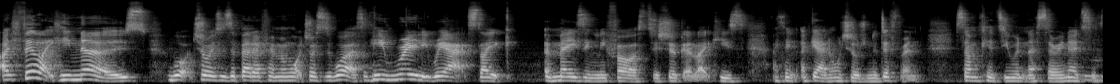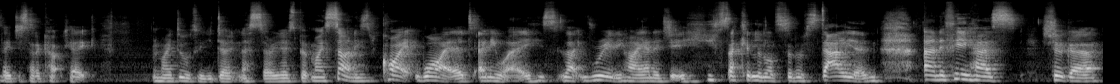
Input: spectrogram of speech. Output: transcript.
I feel like he knows what choices are better for him and what choices are worse, and he really reacts like, amazingly fast to sugar. Like he's, I think, again, all children are different. Some kids you wouldn't necessarily notice if mm. they just had a cupcake. My daughter, you don't necessarily notice, but my son, he's quite wired anyway. He's like really high energy. He's like a little sort of stallion. And if he has sugar,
